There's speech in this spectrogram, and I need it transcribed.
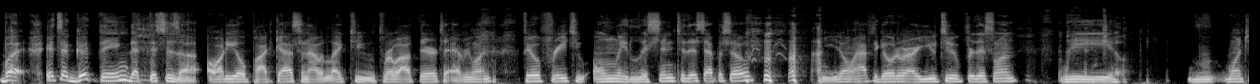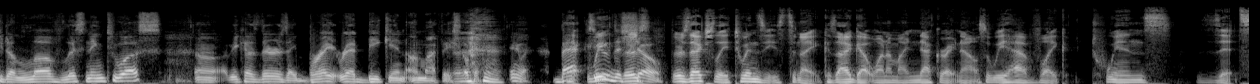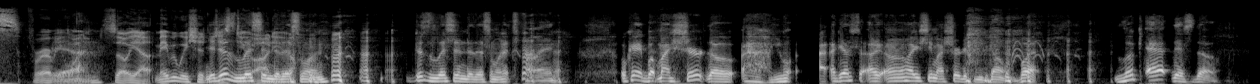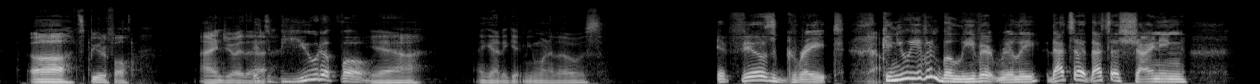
but it's a good thing that this is an audio podcast, and I would like to throw out there to everyone: feel free to only listen to this episode. you don't have to go to our YouTube for this one. We want you to love listening to us uh, because there is a bright red beacon on my face. Okay. Anyway, back to we, the there's, show. There's actually twinsies tonight because I got one on my neck right now, so we have like twins zits for everyone. Yeah. So yeah, maybe we should just, just listen audio. to this one. just listen to this one. It's fine. Okay, but my shirt though, you I guess I, I don't know how you see my shirt if you don't, but look at this though. Oh, it's beautiful. I enjoy that. It's beautiful. Yeah. I got to get me one of those. It feels great. Yeah. Can you even believe it really? That's a that's a shining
